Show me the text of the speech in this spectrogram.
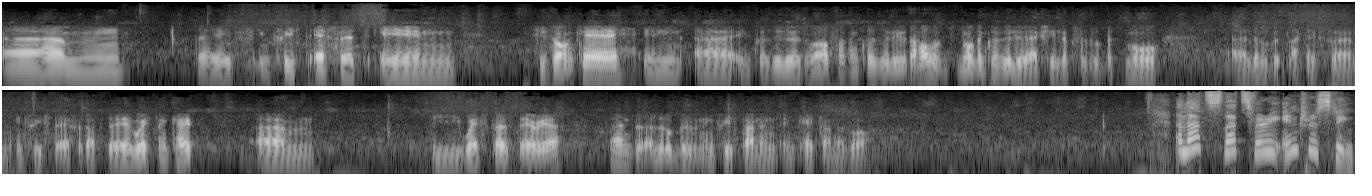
Um, they've increased effort in Sisonke, in uh, in KwaZulu as well, southern KwaZulu. The whole of northern KwaZulu actually looks a little bit more, a little bit like they've um, increased the effort up there. Western Cape, um, the West Coast area, and a little bit of an increase done in, in Cape Town as well. And that's that's very interesting.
